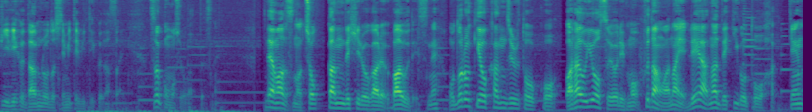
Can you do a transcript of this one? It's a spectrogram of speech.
PDF ダウンロードして見てみてください。すごく面白かったですね。ではまずその直感で広がる WOW ですね。驚きを感じる投稿。笑う要素よりも普段はないレアな出来事を発見、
